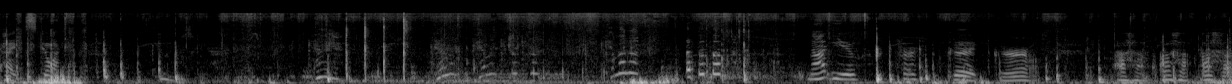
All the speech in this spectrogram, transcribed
pipes. Go on. Come here. Come here. On, come on, come on. Come on up. Up, up, up. Not you. Her. Good girl. Uh-huh, uh-huh, uh-huh.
